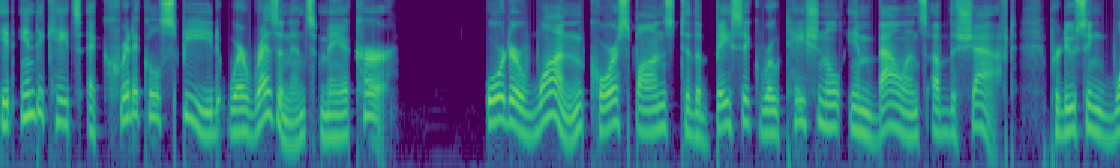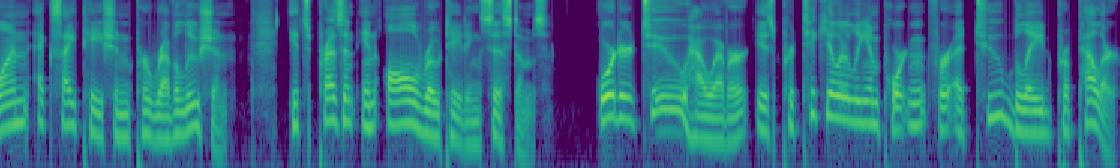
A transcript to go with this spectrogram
it indicates a critical speed where resonance may occur. Order 1 corresponds to the basic rotational imbalance of the shaft, producing one excitation per revolution. It's present in all rotating systems. Order 2, however, is particularly important for a two-blade propeller.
